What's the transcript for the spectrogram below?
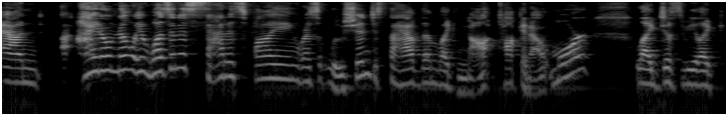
And I- don't know. It wasn't a satisfying resolution just to have them like not talk it out more, like just be like,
